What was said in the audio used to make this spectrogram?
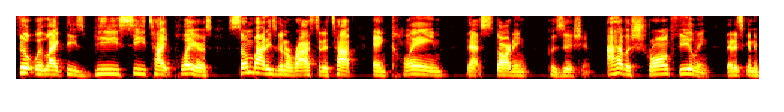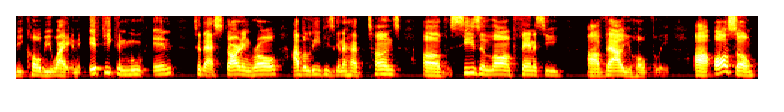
filled with like these B, C type players, somebody's going to rise to the top and claim that starting position. I have a strong feeling that it's going to be Coby White. And if he can move in to that starting role, I believe he's going to have tons of season long fantasy uh, value, hopefully. Uh, also,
